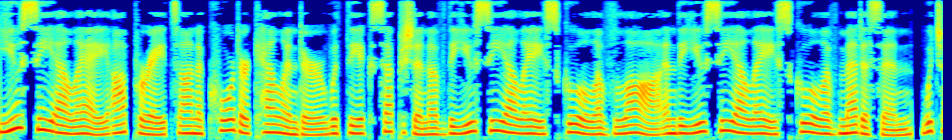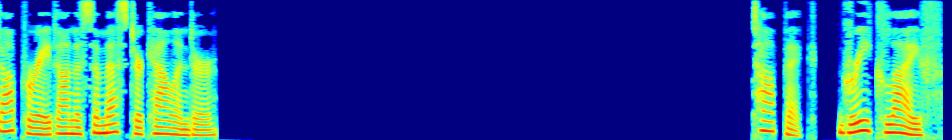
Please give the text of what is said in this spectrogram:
UCLA operates on a quarter calendar with the exception of the UCLA School of Law and the UCLA School of Medicine, which operate on a semester calendar. Greek life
